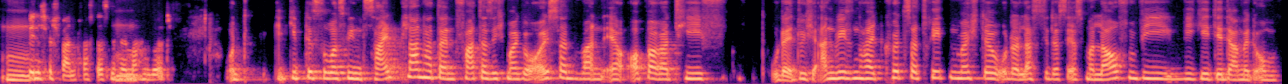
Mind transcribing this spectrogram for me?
mhm. bin ich gespannt, was das mit mir mhm. machen wird. Und gibt es sowas wie einen Zeitplan? Hat dein Vater sich mal geäußert, wann er operativ oder durch Anwesenheit kürzer treten möchte oder lasst ihr das erstmal laufen? Wie, wie geht ihr damit um?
